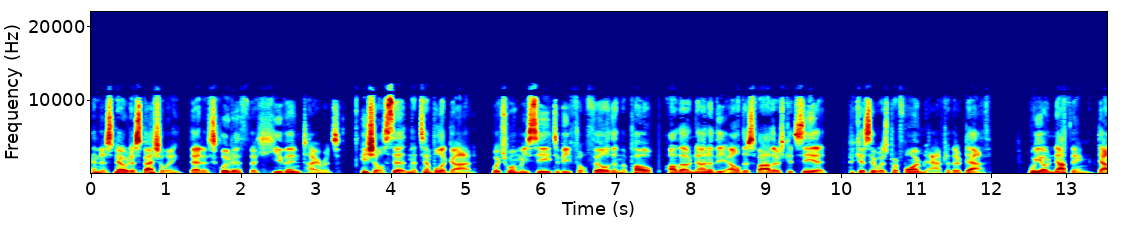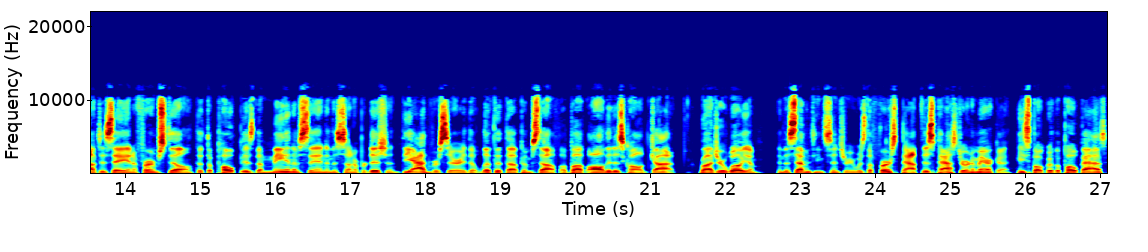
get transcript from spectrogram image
and this note especially, that excludeth the heathen tyrants. He shall sit in the temple of God, which when we see to be fulfilled in the Pope, although none of the eldest fathers could see it, because it was performed after their death. We owe nothing, doubt to say and affirm still, that the Pope is the man of sin and the son of perdition, the adversary that lifteth up himself above all that is called God. Roger William, in the 17th century, was the first Baptist pastor in America. He spoke of the Pope as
